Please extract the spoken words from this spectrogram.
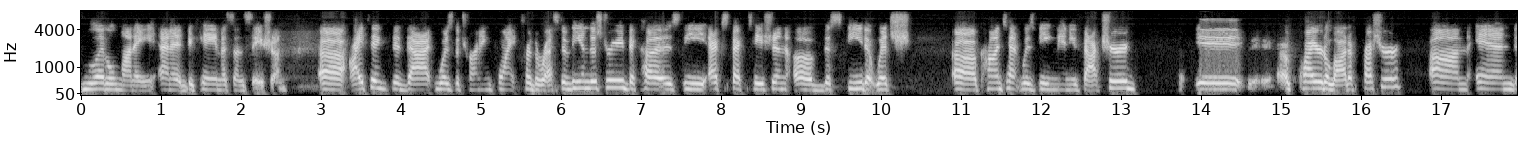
little money, and it became a sensation. Uh, I think that that was the turning point for the rest of the industry because the expectation of the speed at which uh, content was being manufactured it acquired a lot of pressure um, and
